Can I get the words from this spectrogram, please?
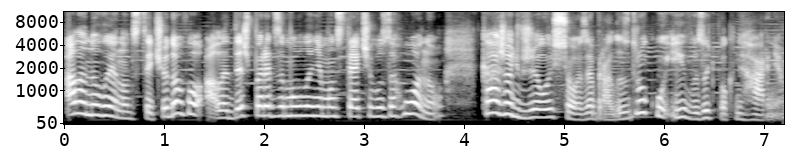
Але новий анонс це чудово, але де ж перед замовленням монстрячого загону? Кажуть, вже ось о, забрали з друку і везуть по книгарням.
